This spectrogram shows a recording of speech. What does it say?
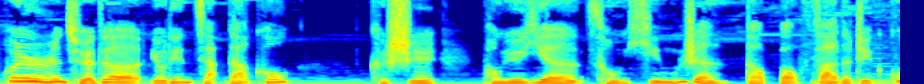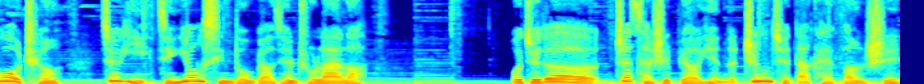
会让人觉得有点假大空。可是彭于晏从隐忍到爆发的这个过程，就已经用行动表现出来了。我觉得这才是表演的正确打开方式，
